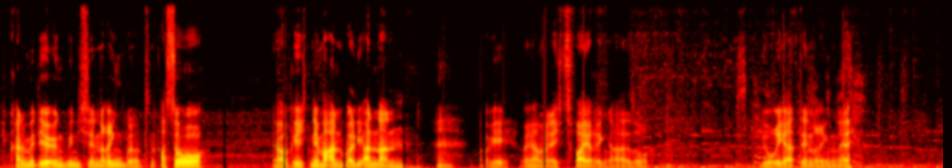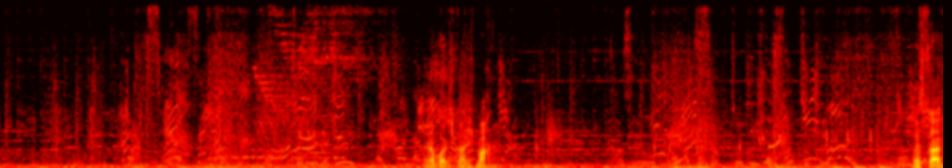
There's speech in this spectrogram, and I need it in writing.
Ich kann mit ihr irgendwie nicht den Ring benutzen. Ach so. Ja, okay, ich nehme an, weil die anderen. Okay, wir haben ja nicht zwei Ringe, also Juri hat den Ring, ne? Ja, wollte ich gar nicht machen. Was ist das?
